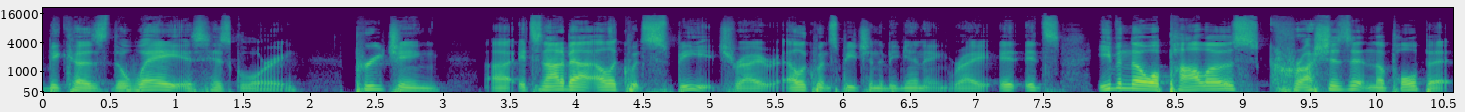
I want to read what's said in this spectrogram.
because the way is his glory. Preaching uh, it's not about eloquent speech, right? Eloquent speech in the beginning, right? It, it's even though Apollos crushes it in the pulpit,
